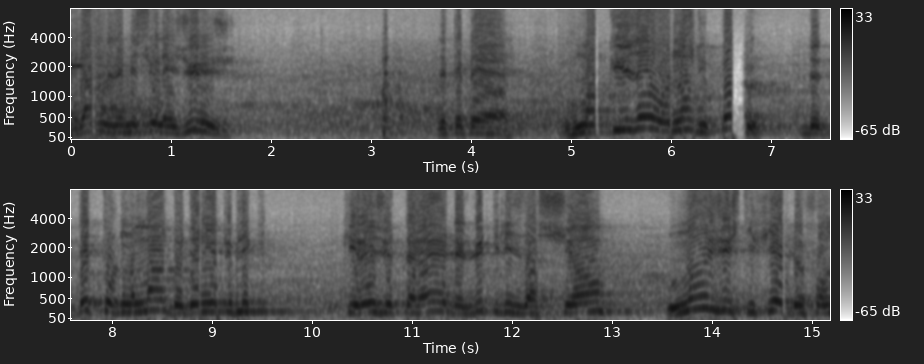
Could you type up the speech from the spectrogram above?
Mesdames et Messieurs les juges de TPR, vous m'accusez au nom du peuple de détournement de deniers publics qui résulterait de l'utilisation non justifiée de fonds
